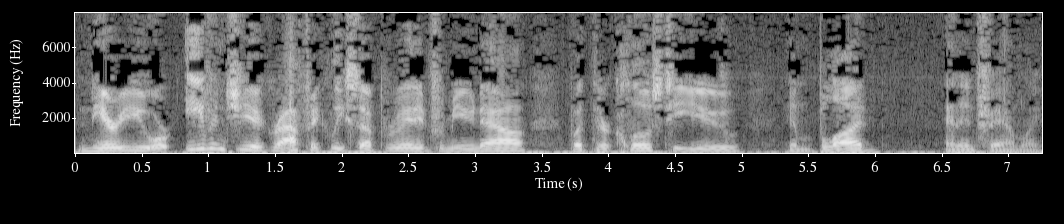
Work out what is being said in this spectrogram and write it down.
near you, or even geographically separated from you now, but they're close to you in blood and in family.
